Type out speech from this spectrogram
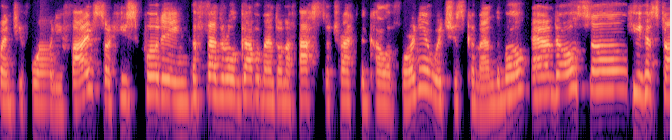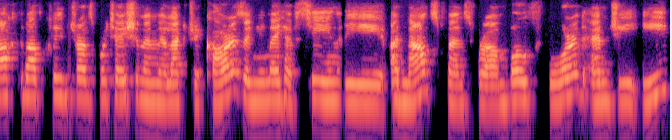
2045. So he's putting the federal government on a faster track than California, which is commendable. And also, he has talked about clean transportation and electric cars. And you may have seen the announcements from both Ford and GE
